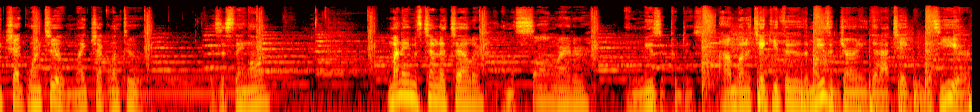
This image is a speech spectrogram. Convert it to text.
Mic check one two. Mic check one two. Is this thing on? My name is Tim Datailor. I'm a songwriter and music producer. I'm going to take you through the music journey that I take this year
